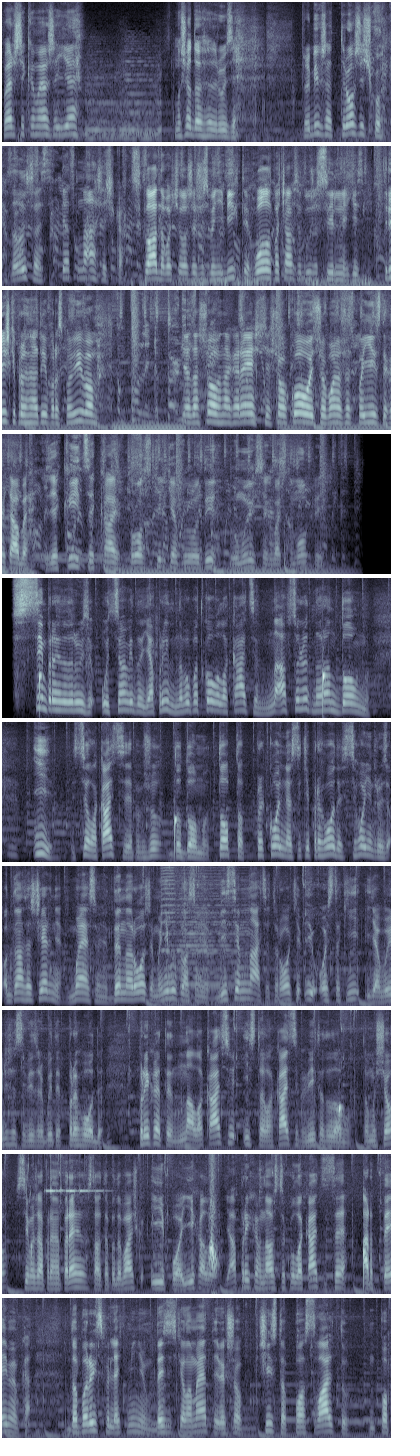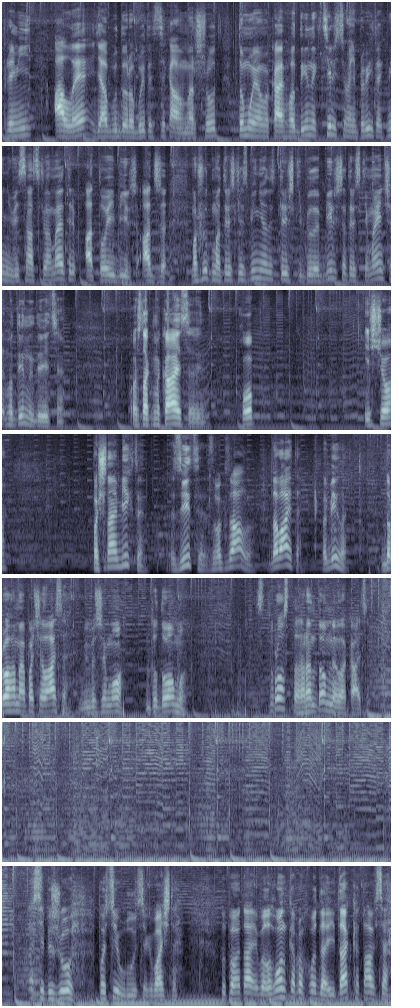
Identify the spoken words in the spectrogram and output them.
Перший км вже є. Ну що, дорогі друзі, прибіг вже трошечку, залишилась п'ятнашечка. Складно почало щось мені бігти, голод почався дуже сильний якийсь. Трішки про негатив розповів вам. Я зайшов на нарешті шовковий, щоб можна щось поїсти хоча б. Який це кайф, просто тільки я пив води, умився, як бачите, мокрий. Всім привіт, друзі! У цьому відео я прийду на випадкову локацію, на абсолютно рандомну. І з цієї локації я побіжу додому. Тобто прикольні ось такі пригоди. Сьогодні, друзі, 11 червня, мене сьогодні день народження, мені виповнилося сьогодні 18 років. І ось такі я вирішив собі зробити пригоди. Приїхати на локацію і з тої локації побігти додому. Тому що всі можна прямо перегляд, ставте подобачку і поїхали. Я приїхав на ось таку локацію, це Артемівка. До Борисполя як мінімум 10 кілометрів, якщо чисто по асфальту, по прямій, але я буду робити цікавий маршрут, тому я вмикаю годинник. Ціль сьогодні пробігти як мінімум 18 кілометрів, а то і більше. Адже маршрут має трішки змінюватися, трішки буде більше, трішки менше. Годинник, дивіться. Ось так вмикається він. Хоп. І що? Починаємо бігти. Звідси, з вокзалу. Давайте, побігли. Дорога моя почалася, біжимо додому. Просто рандомна локація. Зараз я біжу по цій вулиці, як бачите. Тут пам'ятаю, велогонка проходить, і так катався.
